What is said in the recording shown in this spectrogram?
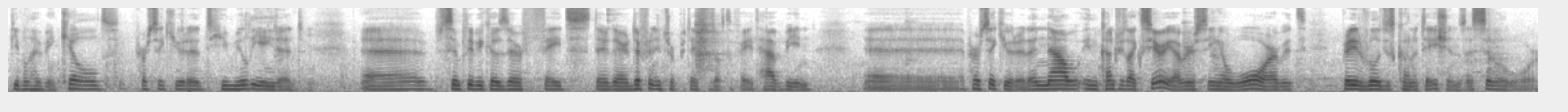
People have been killed, persecuted, humiliated, uh, simply because their faiths, their, their different interpretations of the faith have been uh, persecuted. And now in countries like Syria, we're seeing a war with pretty religious connotations, a civil war.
